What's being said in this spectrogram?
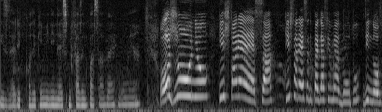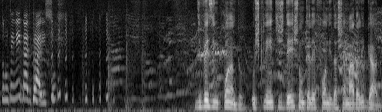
Misericórdia, que menina é esse me fazendo passar vergonha. Ô, Júnior, que história é essa? Que história é essa de pegar filme adulto? De novo, tu não tem nem idade para isso. De vez em quando, os clientes deixam o telefone da chamada ligado,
